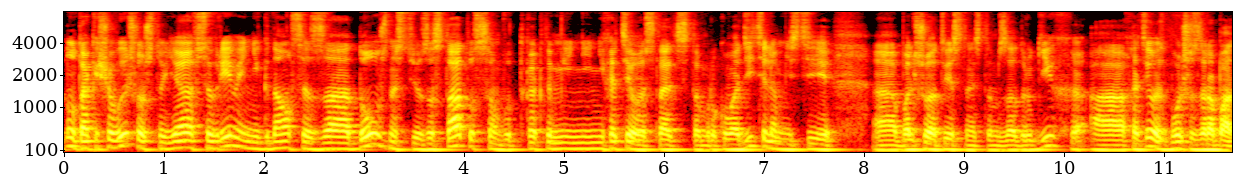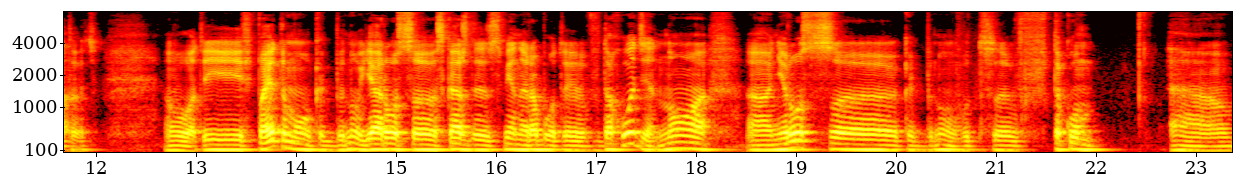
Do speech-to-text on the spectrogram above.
ну, так еще вышло, что я все время не гнался за должностью, за статусом. Вот как-то мне не, не хотелось стать там руководителем, нести э, большую ответственность там за других, а хотелось больше зарабатывать. Вот. И поэтому, как бы, ну, я рос э, с каждой сменой работы в доходе, но э, не рос, э, как бы, ну, вот э, в таком э,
